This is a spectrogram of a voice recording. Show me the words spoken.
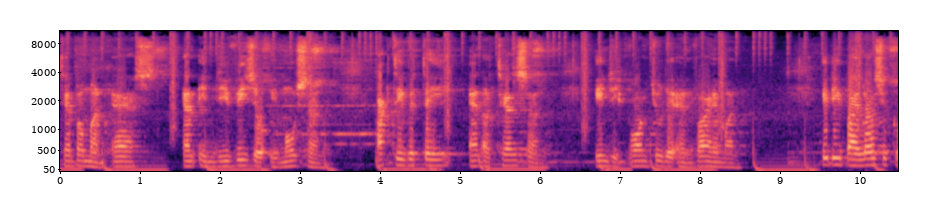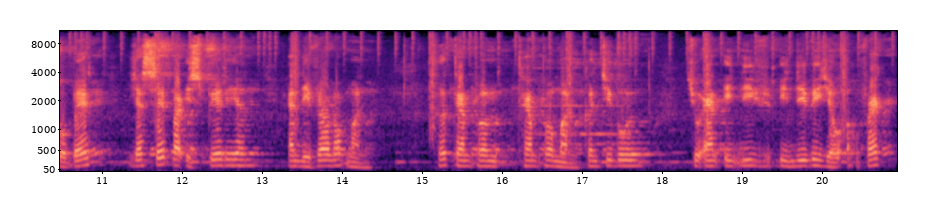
Temperament as an individual emotion, activity, and attention in response to the environment. It is biological based, yet shaped by experience and development. Her temper temperament contributes to an indiv individual affect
